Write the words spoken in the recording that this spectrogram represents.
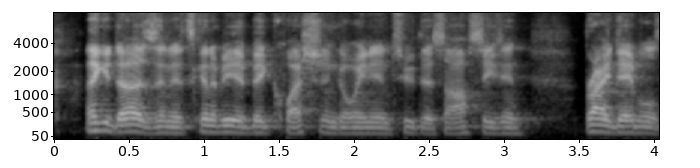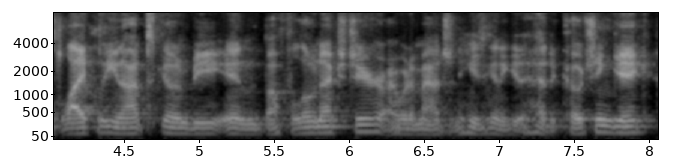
I think it does, and it's going to be a big question going into this offseason. Brian Daboll is likely not going to be in Buffalo next year. I would imagine he's going to get a head of coaching gig.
